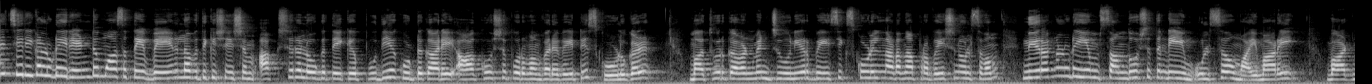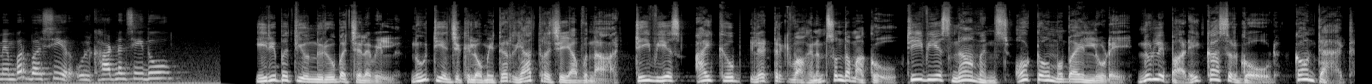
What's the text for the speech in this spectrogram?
കളിച്ചിരികളുടെ രണ്ടു മാസത്തെ വേനലവധിക്ക് ശേഷം അക്ഷരലോകത്തേക്ക് പുതിയ കൂട്ടുകാരെ ആഘോഷപൂർവം വരവേറ്റ് സ്കൂളുകൾ. മധൂർ ഗവൺമെന്റ് ജൂനിയർ ബേസിക് സ്കൂളിൽ നടന്ന പ്രവേശനോത്സവം നിറങ്ങളുടെയും സന്തോഷത്തിന്റെയും ഉത്സവമായി മാറി. വാർഡ് മെമ്പർ ബഷീർ ഉദ്ഘാടനം ചെയ്തു. ഇരുപത്തിയൊന്ന് രൂപ ചെലവിൽ നൂറ്റിയഞ്ച് കിലോമീറ്റർ യാത്ര ചെയ്യാവുന്ന T V S iQube electric വാഹനം സ്വന്തമാക്കൂ. ടി വി എസ് നാമൻസ് ഓട്ടോമൊബൈലിലൂടെ നുള്ളിപ്പാടി Kasaragod. Contact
